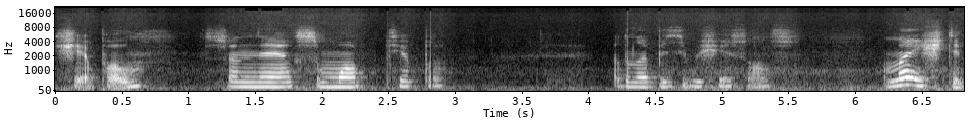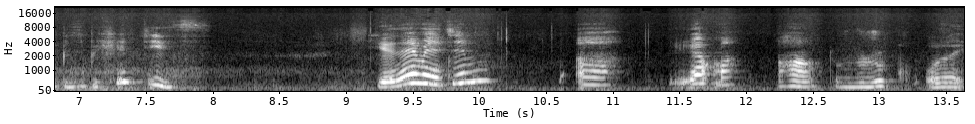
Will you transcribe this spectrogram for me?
şey yapalım. Sen ne ayaksın muhabbet yapalım. Adamlar bizi bir şey sansın. Ama işte biz bir şey değiliz. Yenemedim. Aa, yapma. Aha durduruk orayı.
